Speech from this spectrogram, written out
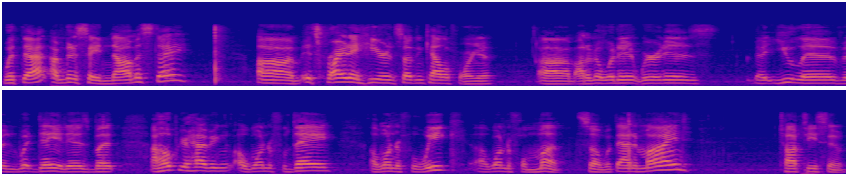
with that, I'm going to say namaste. Um, it's Friday here in Southern California. Um, I don't know what it, where it is that you live and what day it is, but I hope you're having a wonderful day, a wonderful week, a wonderful month. So, with that in mind, talk to you soon.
